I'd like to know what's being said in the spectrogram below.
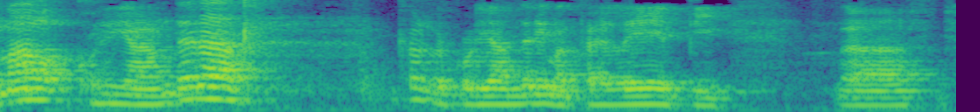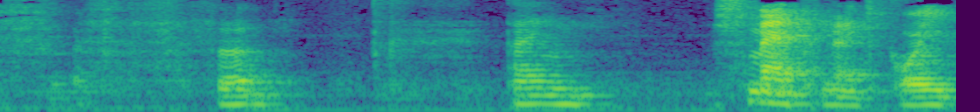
malo korijandera. Kažu da korijander ima taj lepi uh, taj šmek neki koji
